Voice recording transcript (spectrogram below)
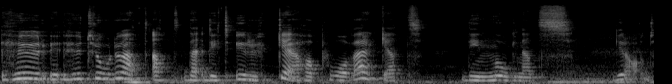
hur, hur tror du att, att ditt yrke har påverkat din mognadsgrad?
